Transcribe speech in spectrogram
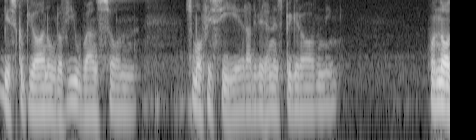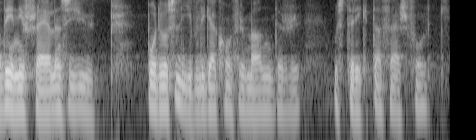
biskop Jan-Olof Johansson som officerade vid hennes begravning. Hon nådde in i själens djup, både hos livliga konfirmander och strikta affärsfolk.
